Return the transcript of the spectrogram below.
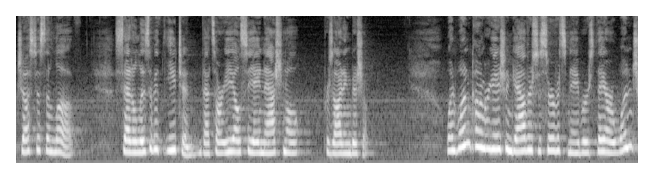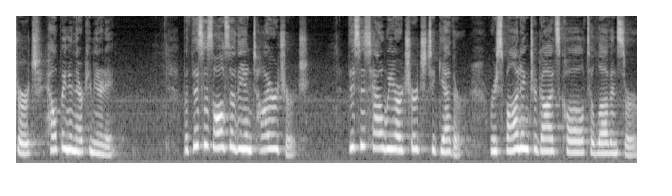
justice, and love, said Elizabeth Eaton, that's our ELCA national presiding bishop. When one congregation gathers to serve its neighbors, they are one church helping in their community. But this is also the entire church. This is how we are church together, responding to God's call to love and serve.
